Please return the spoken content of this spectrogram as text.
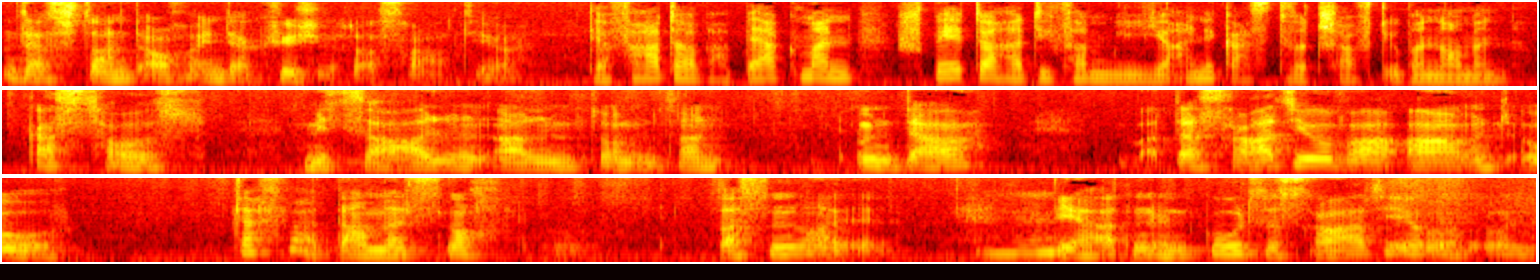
Und das stand auch in der Küche, das Radio. Der Vater war Bergmann, später hat die Familie eine Gastwirtschaft übernommen. Gasthaus mit Saal und allem drum und dran. Und da, das Radio war A und O. Das war damals noch was Neues. Mhm. Wir hatten ein gutes Radio und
